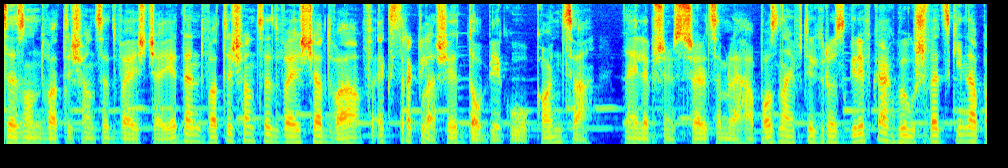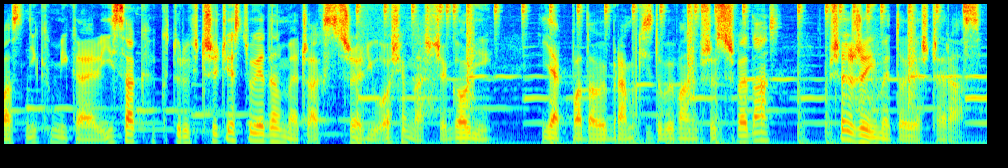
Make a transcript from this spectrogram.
Sezon 2021-2022 w Ekstraklasie dobiegł końca. Najlepszym strzelcem Lecha Poznań w tych rozgrywkach był szwedzki napastnik Mikael Isak, który w 31 meczach strzelił 18 goli. Jak padały bramki zdobywane przez Szweda? Przeżyjmy to jeszcze raz.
